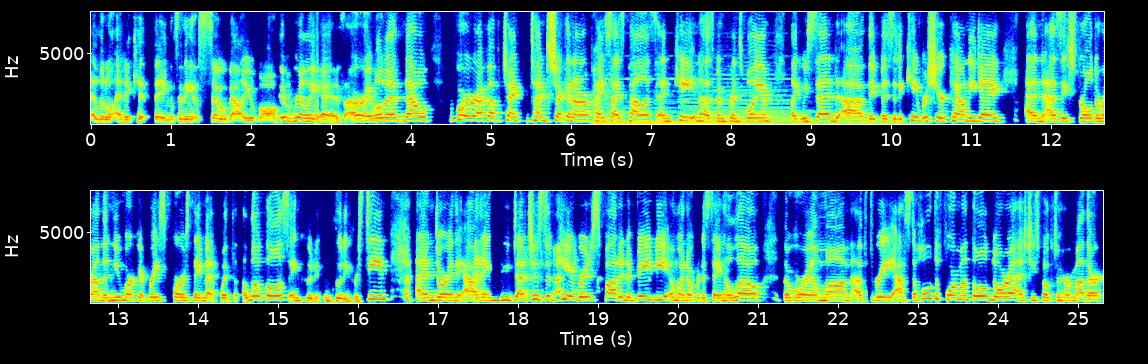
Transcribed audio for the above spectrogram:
of little etiquette things. I think it's so valuable. It really is. All right. Well, now before we wrap up, time to check in on our pint sized palace and Kate and husband Prince William. Like we said, uh, they visited Cambridgeshire County Day, and as they strolled around the Newmarket Racecourse, they met with locals, including including Christine. And during the outing, the Duchess of Cambridge spotted a baby and went over to say hello. The royal mom of three asked to hold the four month old Nora as she spoke to her mother,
